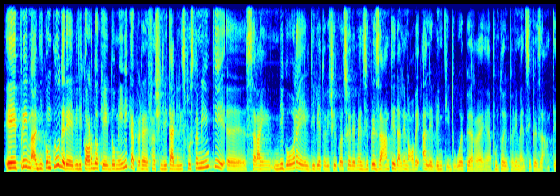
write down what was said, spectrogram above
E prima di concludere vi ricordo che domenica per facilitare gli spostamenti eh, sarà in vigore il divieto di circolazione dei mezzi pesanti dalle 9 alle 22 per, eh, appunto, per i mezzi pesanti.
